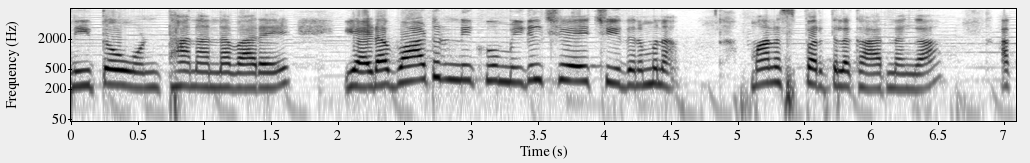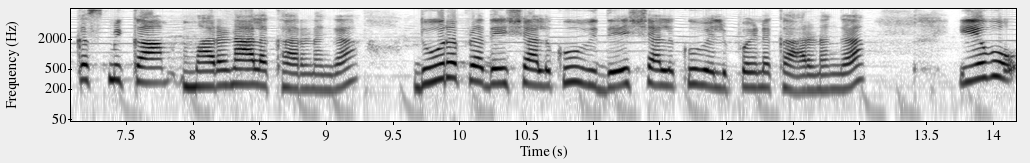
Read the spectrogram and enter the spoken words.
నీతో ఉంటానన్నవారే ఎడబాటును నీకు మిగిల్చివేయచ్చు ఈ దినమున. మనస్పర్ధల కారణంగా ఆకస్మిక మరణాల కారణంగా దూర ప్రదేశాలకు విదేశాలకు వెళ్ళిపోయిన కారణంగా ఏవో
